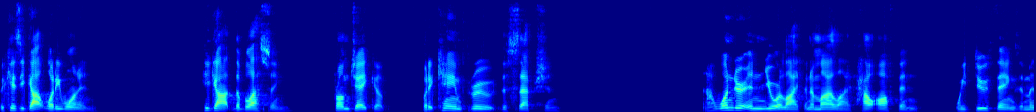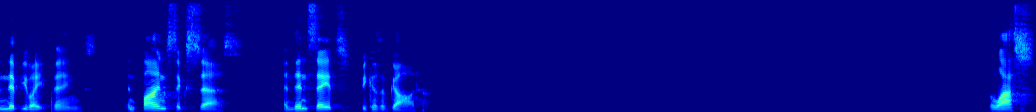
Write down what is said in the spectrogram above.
because he got what he wanted. He got the blessing from Jacob, but it came through deception. And I wonder in your life and in my life how often we do things and manipulate things and find success and then say it's because of God. The last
